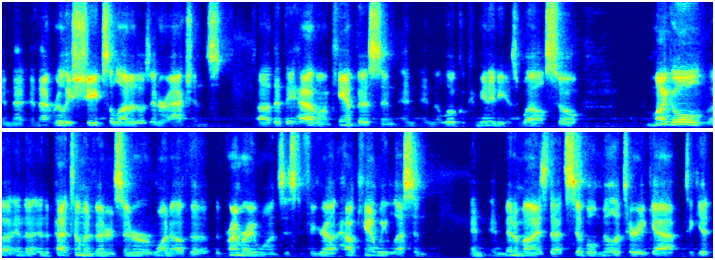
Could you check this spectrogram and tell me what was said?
and that and that really shapes a lot of those interactions uh, that they have on campus and, and, and the local community as well. So my goal uh, in the in the Pat Tillman Veteran Center, or one of the the primary ones, is to figure out how can we lessen and, and minimize that civil military gap to get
